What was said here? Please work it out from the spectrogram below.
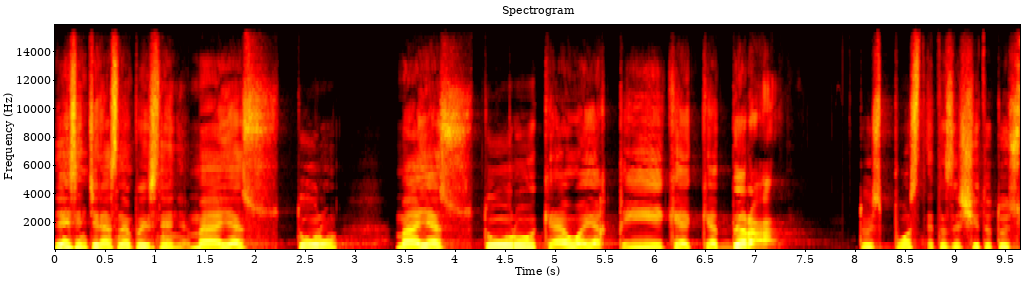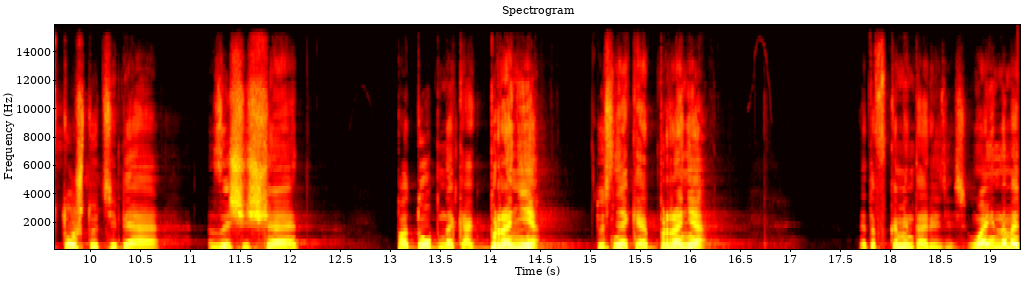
Здесь интересное пояснение. Маястуру то есть пост – это защита, то есть то, что тебя защищает, подобно как броне, то есть некая броня. Это в комментарии здесь. وإنما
